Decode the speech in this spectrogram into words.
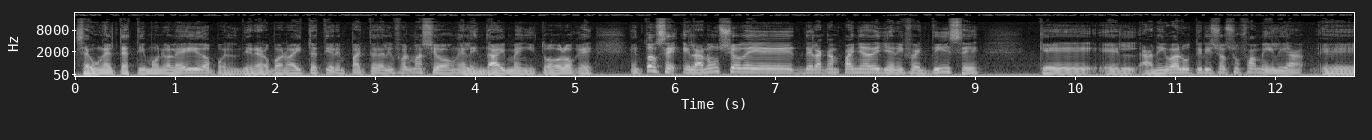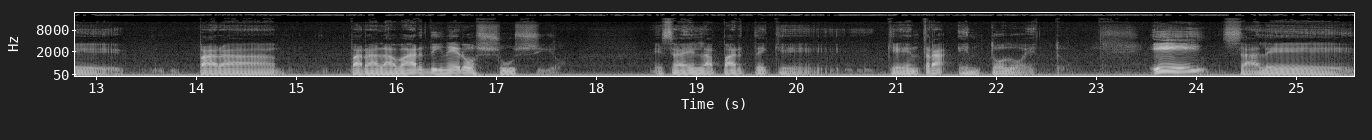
Según el testimonio leído, pues el dinero, bueno, ahí ustedes tienen parte de la información, el indictment y todo lo que... Entonces, el anuncio de, de la campaña de Jennifer dice que el Aníbal utilizó a su familia eh, para, para lavar dinero sucio. Esa es la parte que, que entra en todo esto. Y sale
